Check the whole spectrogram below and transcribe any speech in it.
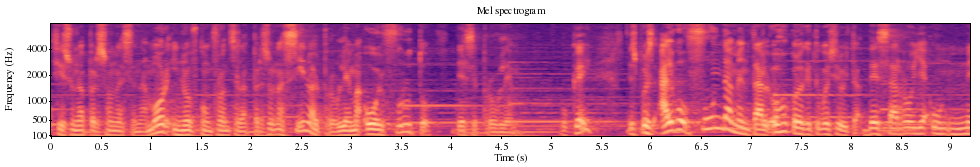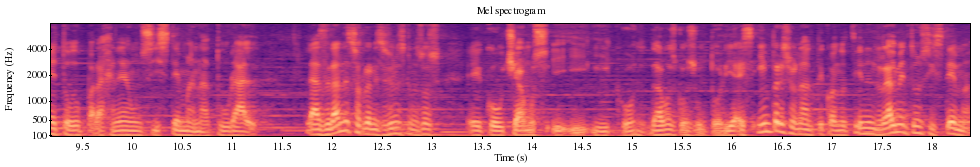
si es una persona es en amor y no confronta a la persona, sino al problema o el fruto de ese problema. ¿Ok? Después, algo fundamental, ojo con lo que te voy a decir ahorita, desarrolla un método para generar un sistema natural. Las grandes organizaciones que nosotros eh, coachamos y, damos consultoría, es impresionante cuando tienen realmente un sistema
